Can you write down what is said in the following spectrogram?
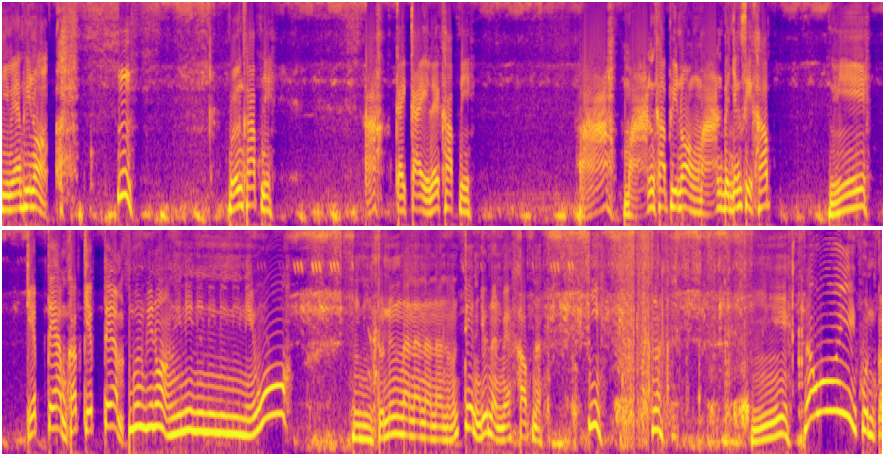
นี่แม่พี่น้องอืมเบิ้งครับนี่อะไกล้ๆเลยครับนี่อะหมานครับพี่น้องหมานเป็นจังสิครับ นี่เก็บแต้มครับ เก็บแต้มเบิ้งพี่น้องนี่นี่นี่นี่นี่นี่นี่โอ้นี่นี่ตัวนึงนั่นนั่นนั่นนั่นมันเต้นอยู่นั่นไหมครับนั่นนี่ นั่นนี่นะโอ้ยพุ่นไป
